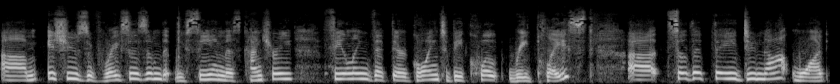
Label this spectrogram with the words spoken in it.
um, issues of racism that we see in this country, feeling that they're going to be, quote, replaced, uh, so that they do not want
